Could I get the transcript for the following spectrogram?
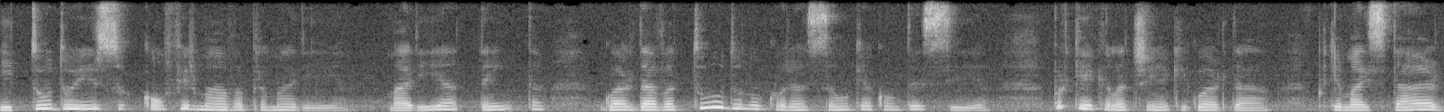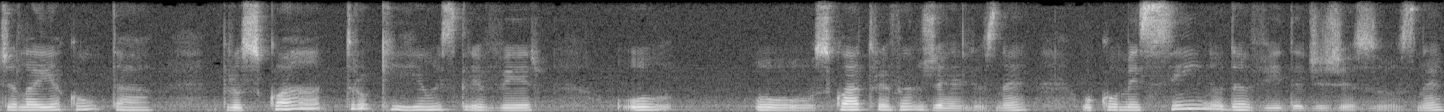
E tudo isso confirmava para Maria. Maria atenta, guardava tudo no coração o que acontecia. Por que, que ela tinha que guardar? Porque mais tarde ela ia contar para os quatro que iam escrever o, os quatro evangelhos, né? O comecinho da vida de Jesus, né?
